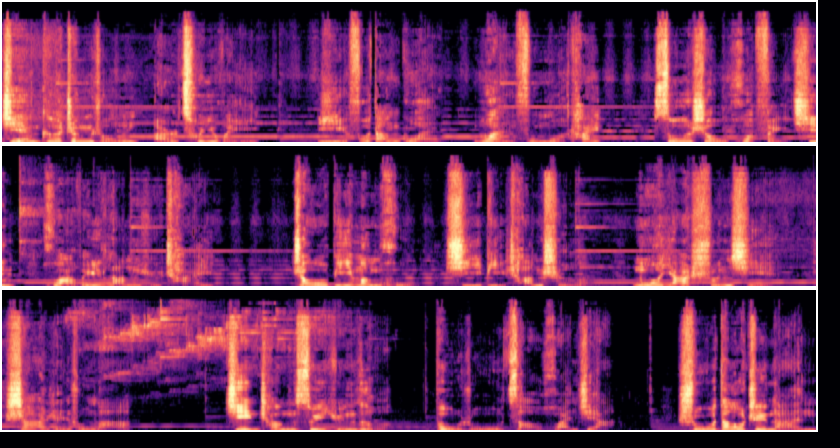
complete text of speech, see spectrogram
剑阁峥嵘而崔嵬，一夫当关，万夫莫开。所守或匪侵，化为狼与豺。朝避猛虎，夕避长蛇，磨牙吮血，杀人如麻。进城虽云乐，不如早还家。蜀道之难，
